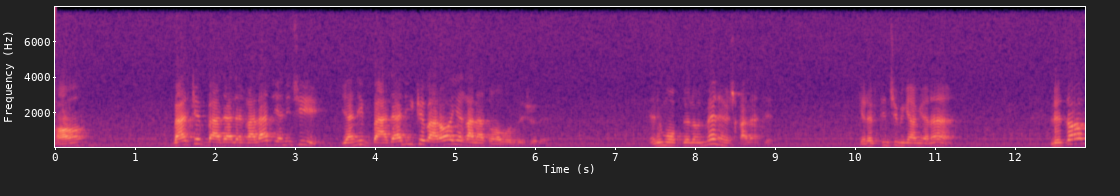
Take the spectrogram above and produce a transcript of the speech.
آه؟ بلکه بدل غلط یعنی چی؟ یعنی بدلی که برای غلط آورده شده. یعنی مبدل منهش غلطه. گرفتین چی میگم یا نه؟ لذا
